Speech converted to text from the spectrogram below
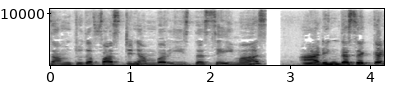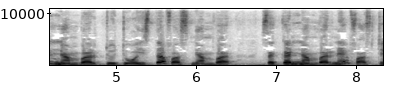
sum to the first number is the same as adding the second number to twice the first number. Second നമ്പറിനെ ഫസ്റ്റ്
